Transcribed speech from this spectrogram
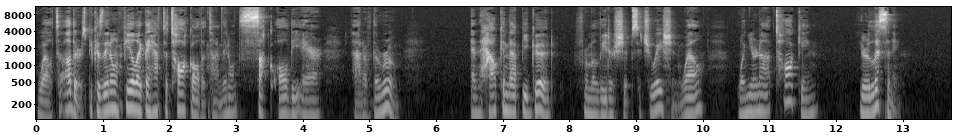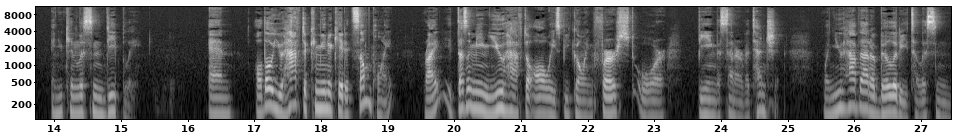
well to others because they don't feel like they have to talk all the time. They don't suck all the air out of the room. And how can that be good from a leadership situation? Well, when you're not talking, you're listening. And you can listen deeply. And although you have to communicate at some point, right, it doesn't mean you have to always be going first or being the center of attention when you have that ability to listen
